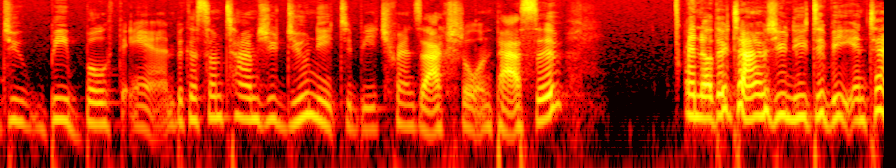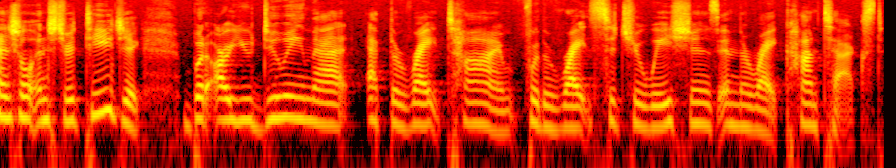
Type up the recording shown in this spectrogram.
do be both and because sometimes you do need to be transactional and passive and other times you need to be intentional and strategic. But are you doing that at the right time for the right situations in the right context?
